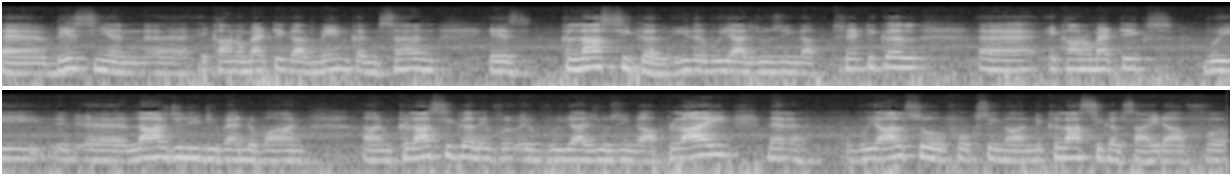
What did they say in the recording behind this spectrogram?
uh, Bayesian uh, econometric, our main concern is classical. Either we are using a theoretical uh, econometrics, we uh, largely depend upon and classical if, if we are using applied then we also focusing on the classical side of uh,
